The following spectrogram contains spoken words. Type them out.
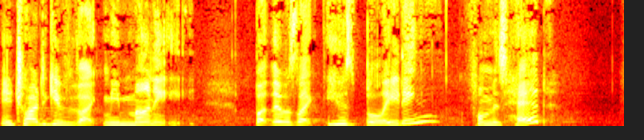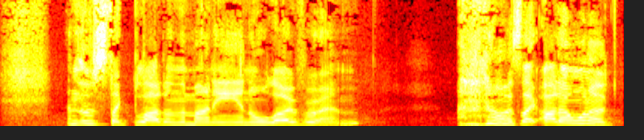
He tried to give like me money, but there was like he was bleeding from his head, and there was like blood on the money and all over him. And I was like, I don't want to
